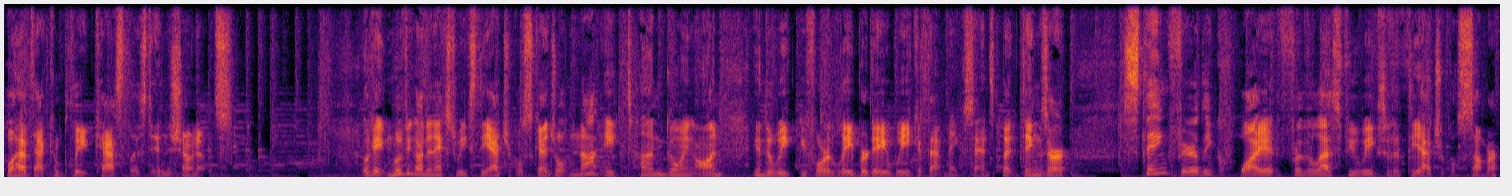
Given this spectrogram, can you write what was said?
we'll have that complete cast list in the show notes. Okay, moving on to next week's theatrical schedule. Not a ton going on in the week before Labor Day week, if that makes sense, but things are staying fairly quiet for the last few weeks of the theatrical summer.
